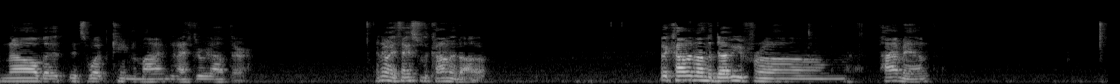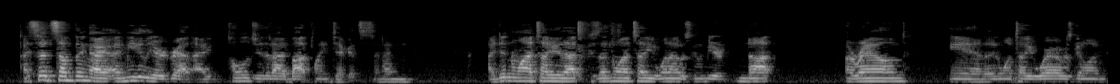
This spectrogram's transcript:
No, but it's what came to mind, and I threw it out there. Anyway, thanks for the comment, Otto. A comment on the W from Pie Man. I said something I immediately regret. I told you that I bought plane tickets, and I'm, I didn't want to tell you that because I didn't want to tell you when I was going to be not around, and I didn't want to tell you where I was going.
